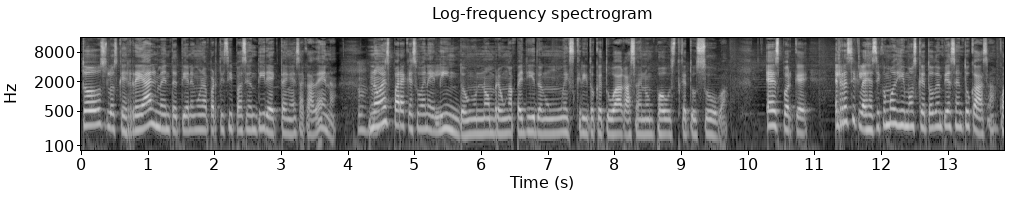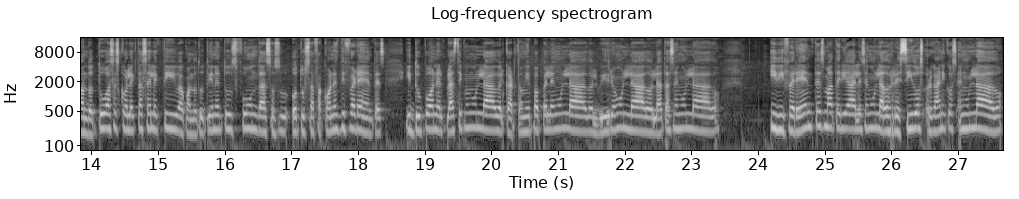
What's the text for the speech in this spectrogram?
todos los que realmente tienen una participación directa en esa cadena. No es para que suene lindo en un nombre, un apellido, en un escrito que tú hagas o en un post que tú subas. Es porque el reciclaje, así como dijimos que todo empieza en tu casa, cuando tú haces colecta selectiva, cuando tú tienes tus fundas o, tus zafacones diferentes y tú pones el plástico en un lado, el cartón y papel en un lado, el vidrio en un lado, latas en un lado y diferentes materiales en un lado, residuos orgánicos en un lado,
